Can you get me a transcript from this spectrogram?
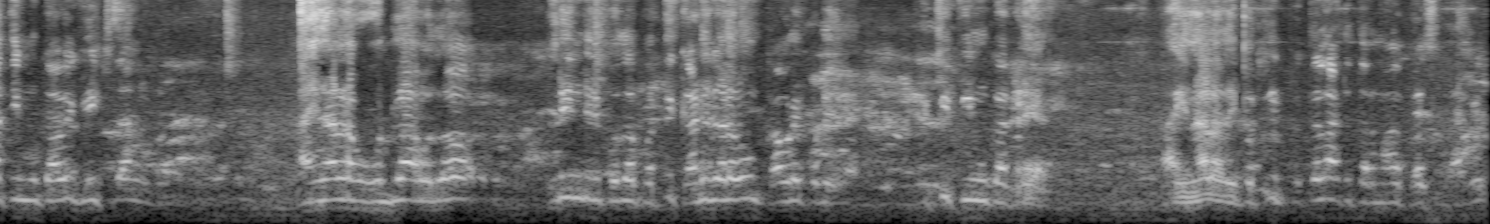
அதிமுகவை ஜெயிச்சு தான். அதனால ஒன்றாவதோ பிரிந்திருப்பதோ பற்றி கடுகளவும் கவலைப்படுகிற கட்சி திமுக கிடையாது. அதனால அதை பற்றி பித்தலாட்டுத்தனமாக பேசுகிறார்கள்.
